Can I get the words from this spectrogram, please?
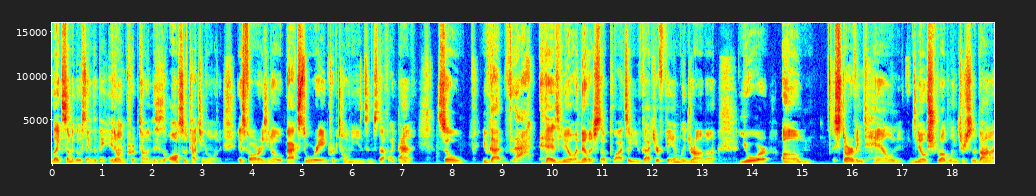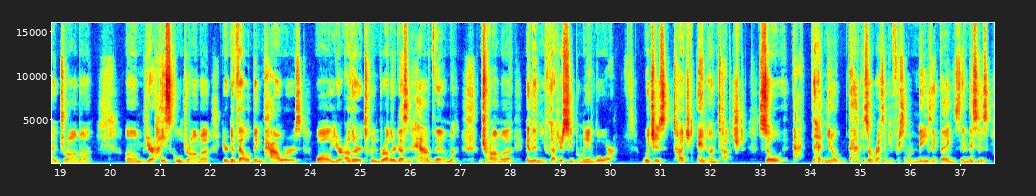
like some of those things that they hit on Krypton, this is also touching on as far as, you know, backstory and Kryptonians and stuff like that. So you've got that as, you know, another subplot. So you've got your family drama, your um starving town, you know, struggling to survive drama, um, your high school drama, your developing powers while your other twin brother doesn't have them drama. And then you've got your Superman lore, which is touched and untouched. So that, that, you know, that is a recipe for some amazing things. And this is,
